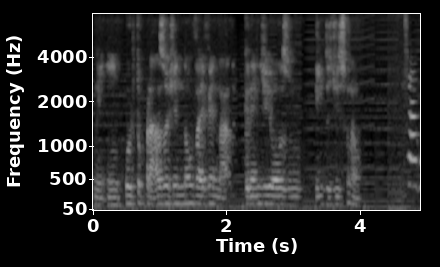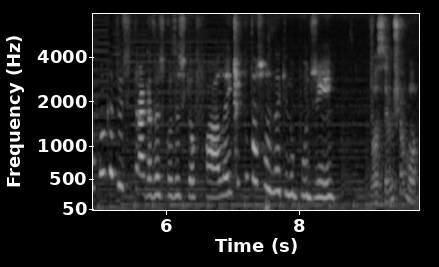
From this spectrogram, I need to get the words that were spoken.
Em, em curto prazo a gente não vai ver nada grandioso vindo disso não. Thiago, por que tu estragas as coisas que eu falo? E o que tu tá fazendo aqui no pudim? Você me chamou.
